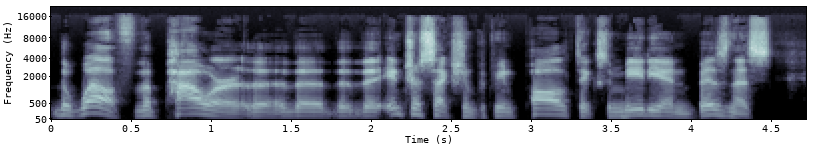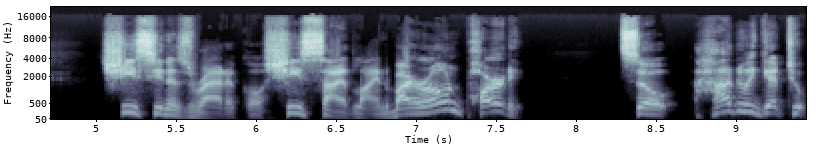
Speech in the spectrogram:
the wealth, the power, the, the, the the intersection between politics and media and business. She's seen as radical. She's sidelined by her own party. So how do we get to?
